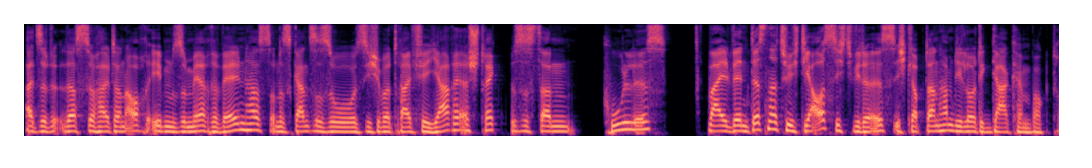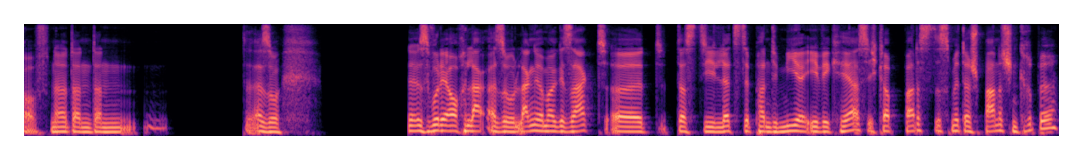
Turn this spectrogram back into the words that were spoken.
Also, dass du halt dann auch eben so mehrere Wellen hast und das Ganze so sich über drei, vier Jahre erstreckt, bis es dann cool ist. Weil wenn das natürlich die Aussicht wieder ist, ich glaube, dann haben die Leute gar keinen Bock drauf. Ne? Dann, dann, also es wurde ja auch lang, also lange immer gesagt, äh, dass die letzte Pandemie ja ewig her ist. Ich glaube, war das das mit der spanischen Grippe?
